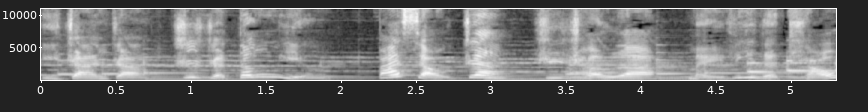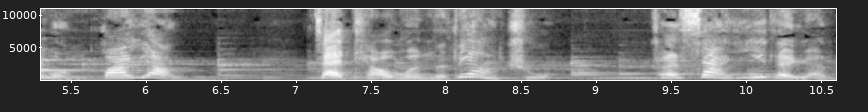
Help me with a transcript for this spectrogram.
一盏盏支着灯影，把小镇织成了美丽的条纹花样。在条纹的亮处，穿夏衣的人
